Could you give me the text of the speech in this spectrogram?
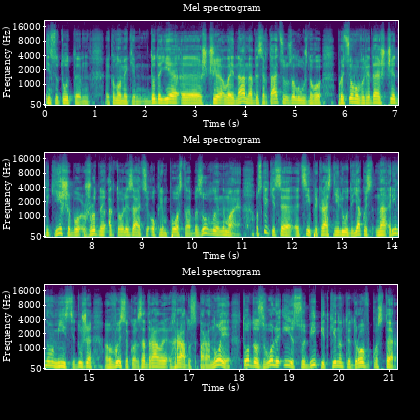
Інститут економіки додає е, ще лайна на дисертацію залужного. При цьому виглядає ще дикіше, бо жодної актуалізації, окрім поста безуглої, немає. Оскільки це е, ці прекрасні люди якось на рівному місці дуже високо задрали градус параної, то дозволю і собі підкинути дров костер.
